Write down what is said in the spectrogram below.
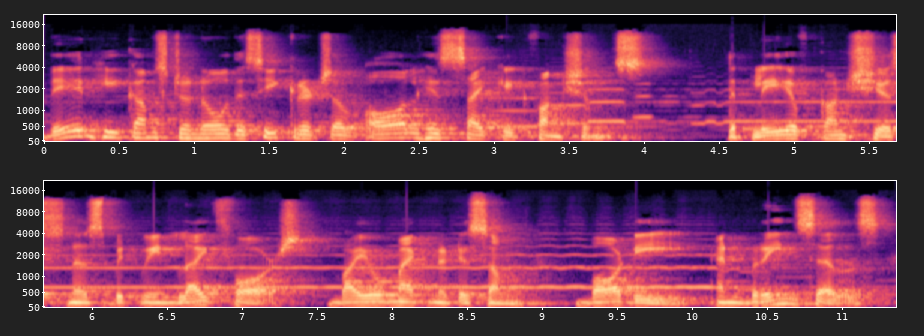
There he comes to know the secrets of all his psychic functions. The play of consciousness between life force, biomagnetism, body, and brain cells,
